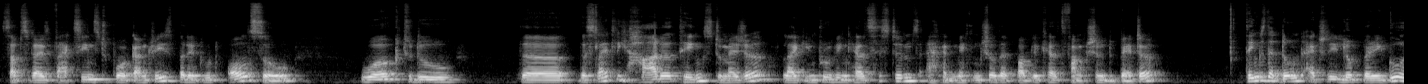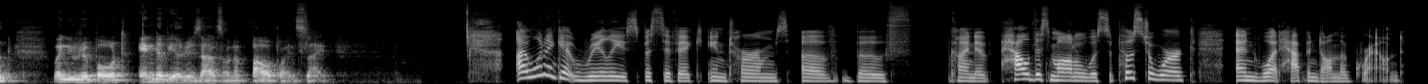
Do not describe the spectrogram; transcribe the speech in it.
subsidized vaccines to poor countries, but it would also work to do the, the slightly harder things to measure, like improving health systems and making sure that public health functioned better. Things that don't actually look very good when you report end of year results on a PowerPoint slide. I want to get really specific in terms of both kind of how this model was supposed to work and what happened on the ground.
